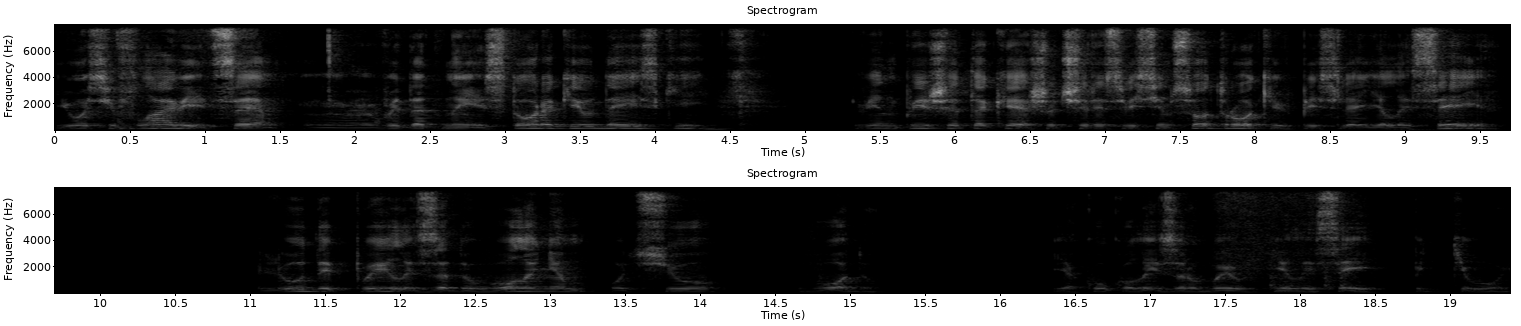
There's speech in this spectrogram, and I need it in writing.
Іосиф Флавій це видатний історик іудейський. Він пише таке, що через 800 років після Єлисея люди пили з задоволенням оцю воду, яку колись зробив Єлисей питтєвою.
